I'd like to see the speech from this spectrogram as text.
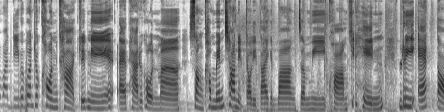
สวัสดีเพื่อนๆทุกคนค่ะ คลิปนี้แอดพาทุกคนมาส่องคอมเมนต์ชาวเน็ตเกาหลีใต้กันบ้าง จะมีความคิดเห็น รีแอคต่อ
